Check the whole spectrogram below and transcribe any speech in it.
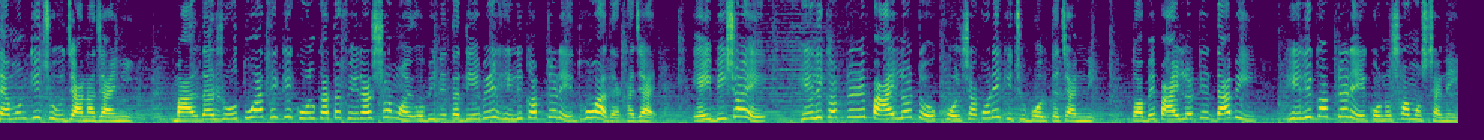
তেমন কিছু জানা যায়নি। মালদার রতুয়া থেকে কলকাতা ফেরার সময় অভিনেতা দেবের হেলিকপ্টারে ধোঁয়া দেখা যায়। এই বিষয়ে হেলিকপ্টারের পাইলটও খোলসা করে কিছু বলতে চাননি। তবে পাইলটের দাবি, হেলিকপ্টারে কোনো সমস্যা নেই।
